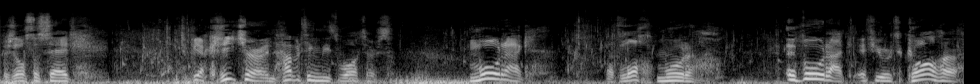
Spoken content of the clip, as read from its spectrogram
there's also said to be a creature inhabiting these waters. Morag of Loch Morar. Ivorag, if you were to call her.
